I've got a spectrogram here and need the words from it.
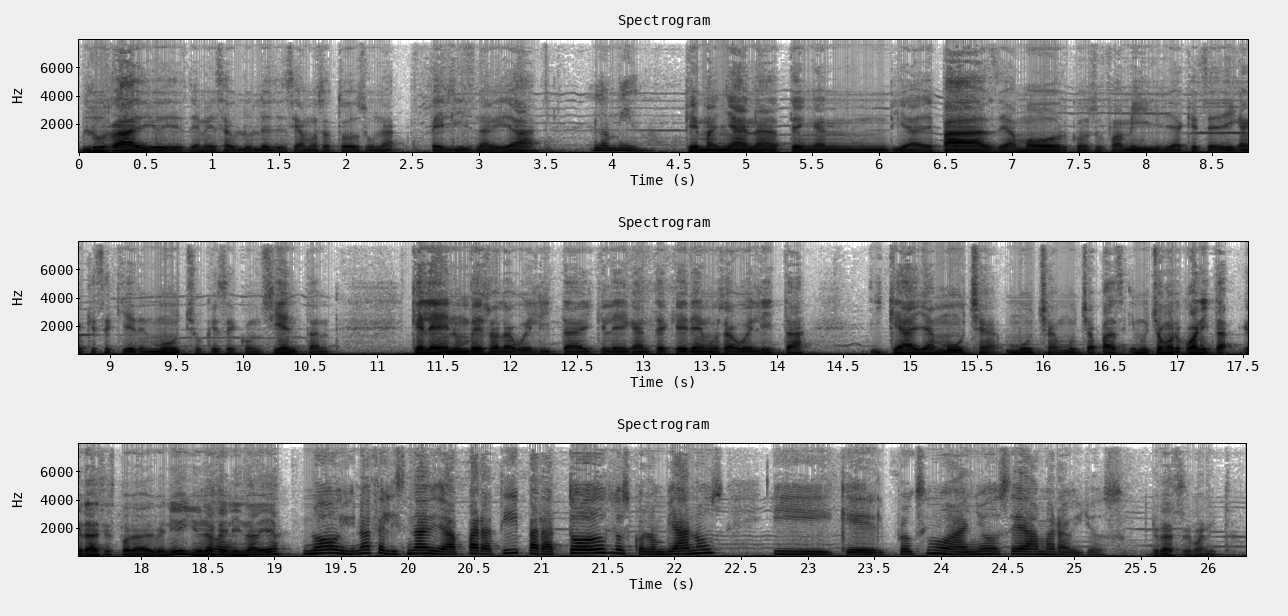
Blue Radio y desde Mesa Blue les deseamos a todos una feliz Navidad Lo mismo. que mañana tengan un día de paz, de amor con su familia, que se digan que se quieren mucho, que se consientan, que le den un beso a la abuelita y que le digan te queremos abuelita y que haya mucha, mucha, mucha paz y mucho amor. Juanita, gracias por haber venido y una No. feliz Navidad. No, y una feliz Navidad para ti, para todos los colombianos y que el próximo año sea maravilloso. Gracias, Juanita.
